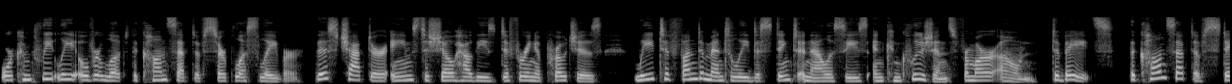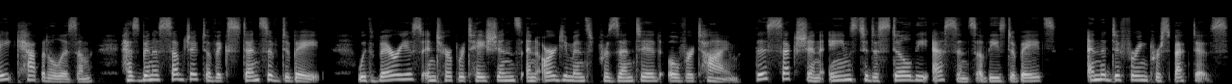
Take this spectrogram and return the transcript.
or completely overlooked the concept of surplus labor. This chapter aims to show how these differing approaches lead to fundamentally distinct analyses and conclusions from our own debates. The concept of state capitalism has been a subject of extensive debate, with various interpretations and arguments presented over time. This section aims to distill the essence of these debates and the differing perspectives.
